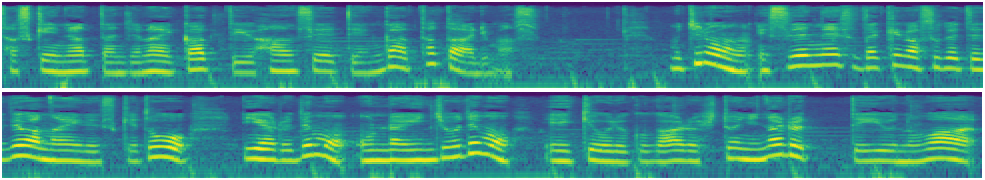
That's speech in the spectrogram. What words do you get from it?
助けになったんじゃないかっていう反省点が多々ありますもちろん SNS だけが全てではないですけどリアルでもオンライン上でも影響力がある人になるっていうのは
